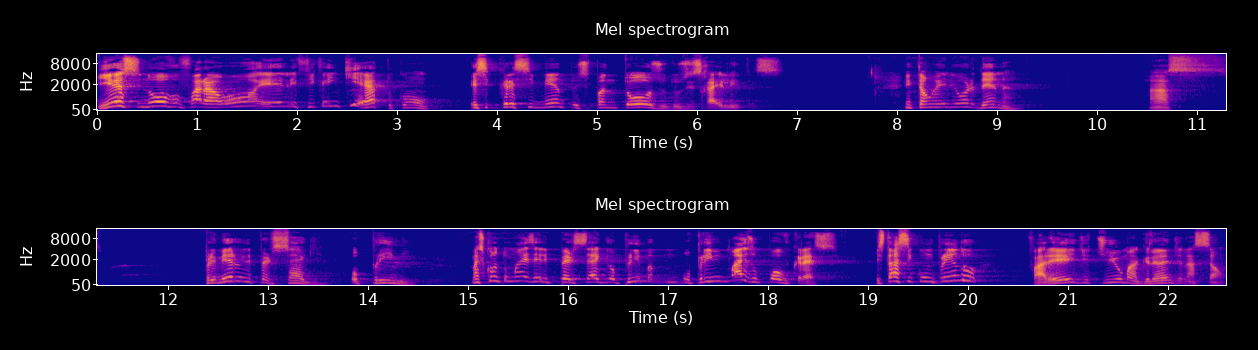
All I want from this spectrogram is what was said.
E esse novo faraó, ele fica inquieto com esse crescimento espantoso dos israelitas. Então ele ordena as Primeiro ele persegue, oprime. Mas quanto mais ele persegue e oprime, oprime, mais o povo cresce. Está se cumprindo farei de ti uma grande nação.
